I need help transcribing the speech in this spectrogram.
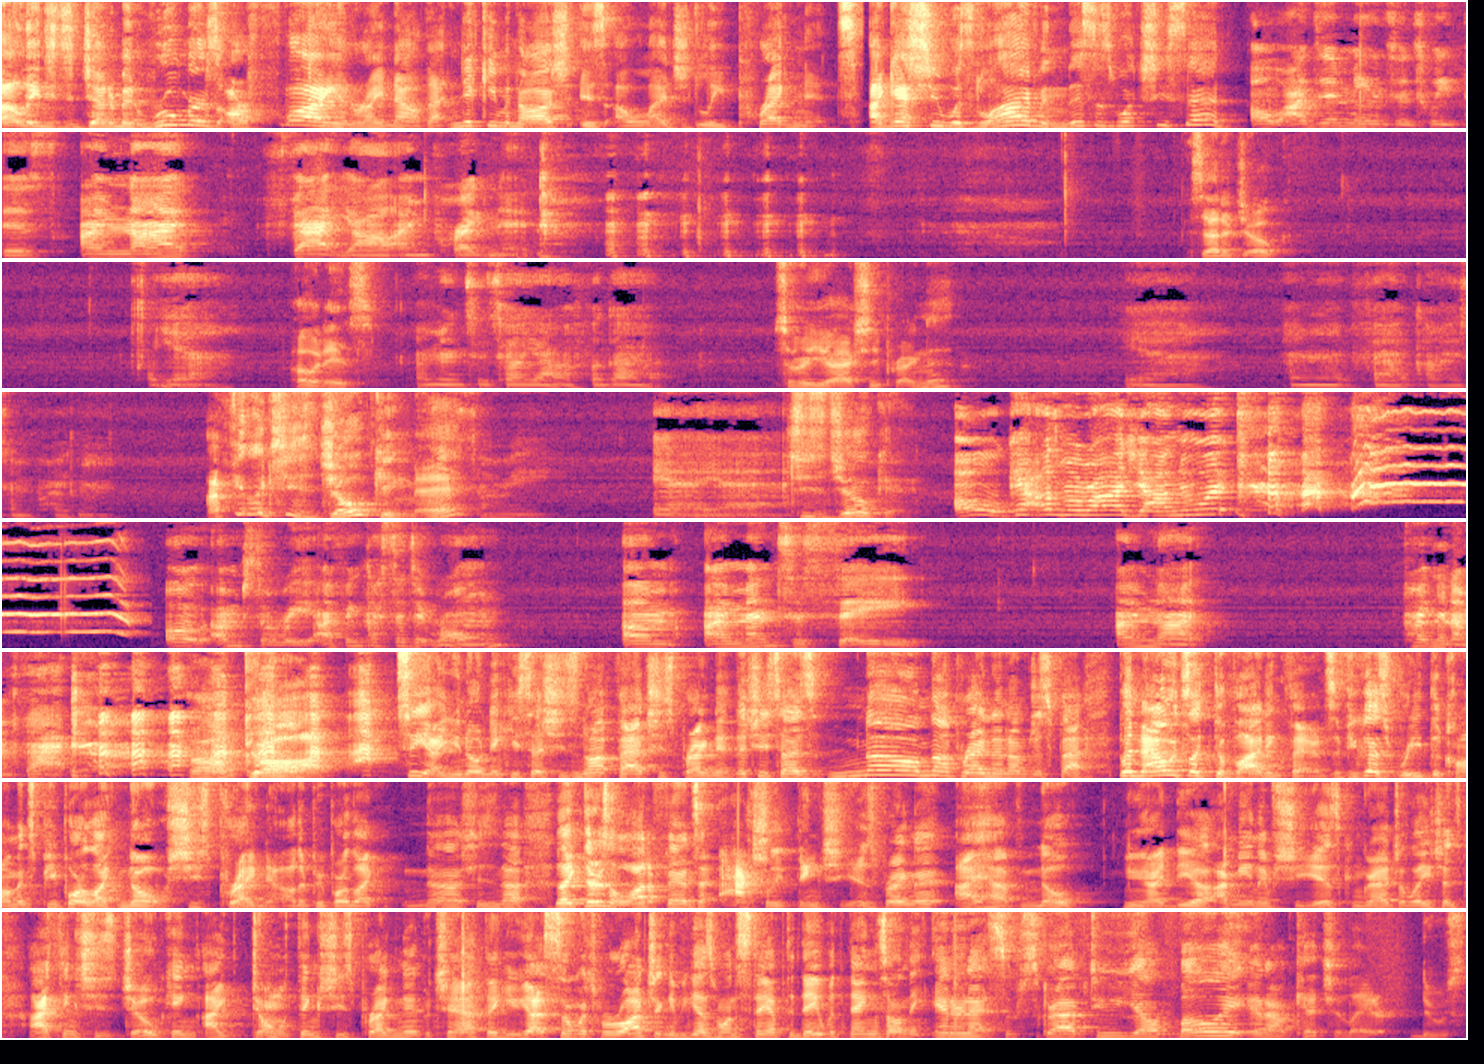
Well, ladies and gentlemen, rumors are flying right now that Nicki Minaj is allegedly pregnant. I guess she was live and this is what she said. Oh, I didn't mean to tweet this. I'm not fat, y'all. I'm pregnant. Is that a joke? yeah. Oh, it is. I meant to tell y'all, I forgot. So are you actually pregnant? Yeah. I'm not fat, guys. I'm pregnant. I feel like she's joking, man. Sorry. Yeah, yeah. She's joking. Oh, Cal's Mirage, y'all knew it? oh, I'm sorry. I think I said it wrong. Um, I meant to say I'm not pregnant, I'm fat. Oh God. So yeah, you know, Nicki says she's not fat, she's pregnant. Then she says, "No, I'm not pregnant. I'm just fat." But now it's like dividing fans. If you guys read the comments, people are like, "No, she's pregnant." Other people are like, "No, she's not." Like, there's a lot of fans that actually think she is pregnant. I have no idea. I mean, if she is, congratulations. I think she's joking. I don't think she's pregnant. But yeah, thank you guys so much for watching. If you guys want to stay up to date with things on the internet, subscribe to your boy, and I'll catch you later. Deuces.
